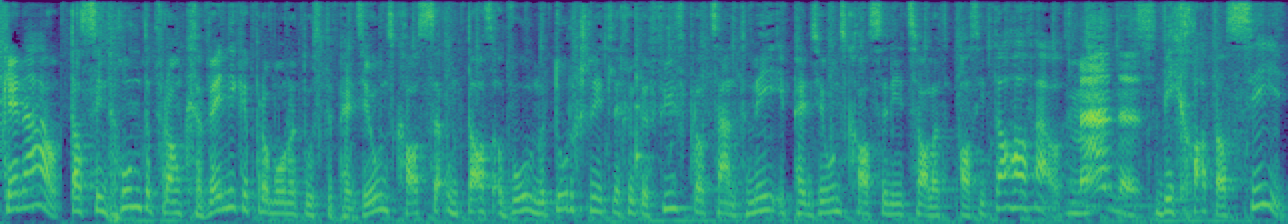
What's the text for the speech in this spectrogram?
Genau, das sind 100 Franken weniger pro Monat aus der Pensionskasse und das, obwohl wir durchschnittlich über 5% mehr in die Pensionskasse einzahlen als in die AHV. Madness. Wie kann das sein?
